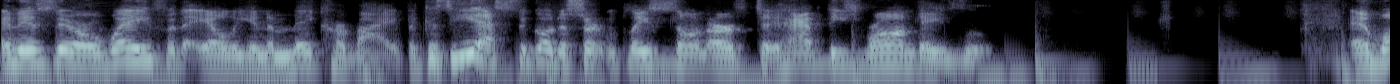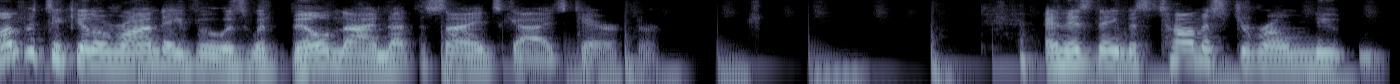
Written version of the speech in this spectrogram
And is there a way for the alien to make her buy it? Because he has to go to certain places on Earth to have these rendezvous. And one particular rendezvous is with Bill Nighy, not the science guy's character. And his name is Thomas Jerome Newton.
